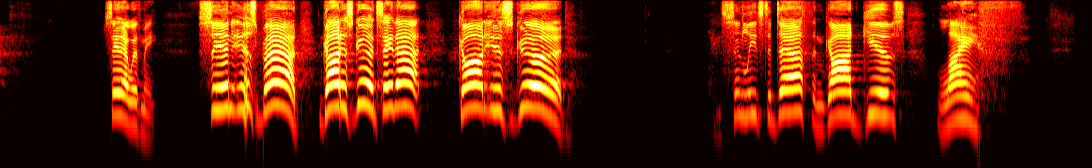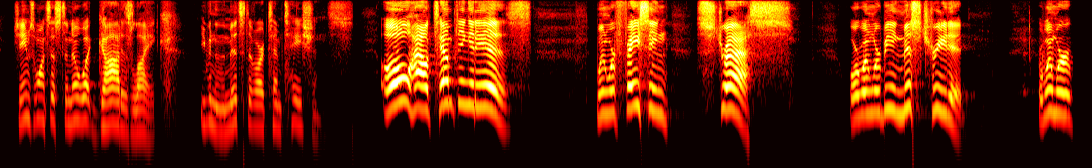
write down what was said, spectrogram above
Say that with me. Sin is bad. God is good. Say that. God is good. And sin leads to death, and God gives life. James wants us to know what God is like, even in the midst of our temptations. Oh, how tempting it is when we're facing stress, or when we're being mistreated, or when we're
